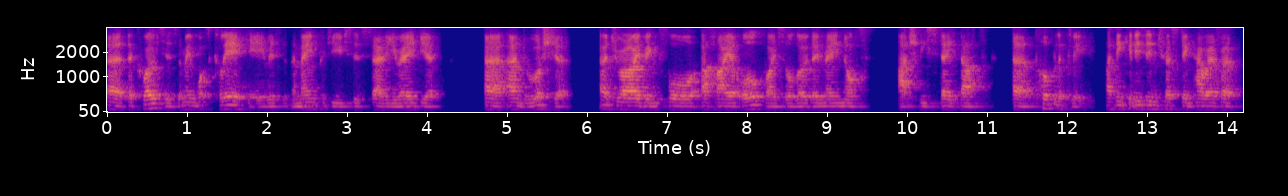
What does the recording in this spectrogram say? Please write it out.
uh, the quotas, I mean, what's clear here is that the main producers, Saudi Arabia uh, and Russia, are driving for a higher oil price, although they may not actually state that uh, publicly. I think it is interesting, however,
